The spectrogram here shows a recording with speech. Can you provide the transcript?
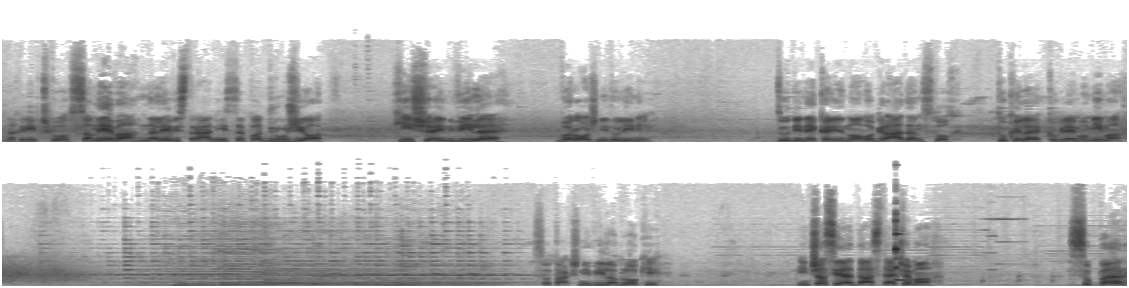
na hribčku Sameva, na levi strani se pa družijo hiše in vile v Rožni dolini. Tudi nekaj novo graden, sploh tukaj, le, ko gremo mimo. So takšni vila bloki. In čas je, da stečemo super,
